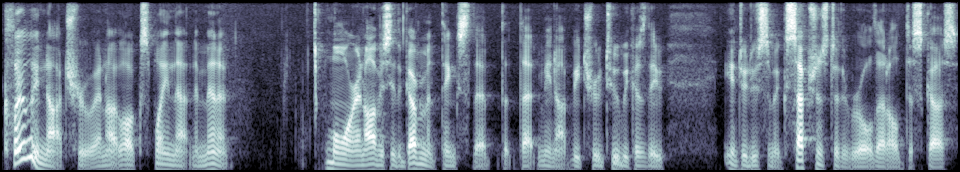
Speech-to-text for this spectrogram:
clearly not true, and I'll explain that in a minute more. And obviously, the government thinks that that, that may not be true too because they introduce some exceptions to the rule that I'll discuss.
